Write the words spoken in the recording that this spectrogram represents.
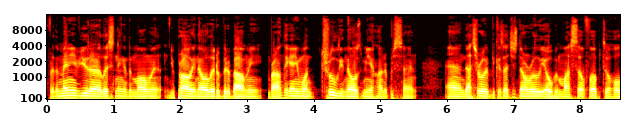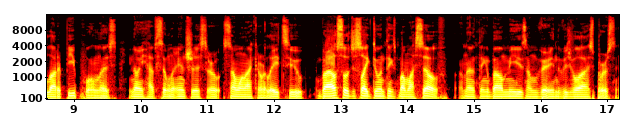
For the many of you that are listening at the moment, you probably know a little bit about me, but I don't think anyone truly knows me 100%. And that's really because I just don't really open myself up to a whole lot of people unless, you know, you have similar interests or someone I can relate to. But I also just like doing things by myself. Another thing about me is I'm a very individualized person.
